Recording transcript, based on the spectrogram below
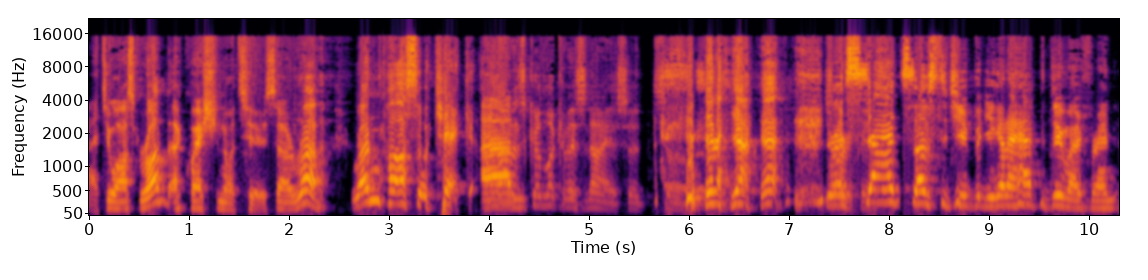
uh, to ask Rob a question or two. So, Rob, run, pass, or kick. Um, not as good looking as Naya. So, so. yeah, yeah, you're Sorry, a sad substitute, but you're going to have to do, my friend.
